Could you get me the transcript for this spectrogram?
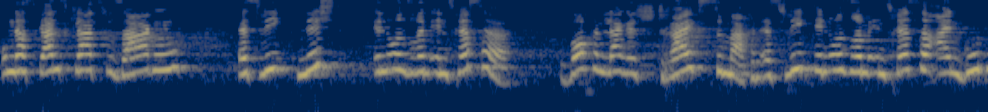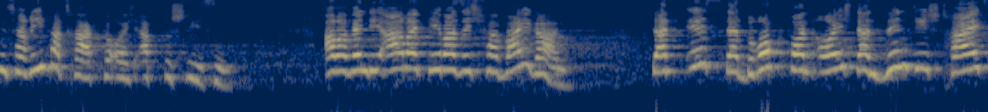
Um das ganz klar zu sagen, es liegt nicht in unserem Interesse, wochenlange Streiks zu machen. Es liegt in unserem Interesse, einen guten Tarifvertrag für euch abzuschließen. Aber wenn die Arbeitgeber sich verweigern, dann ist der Druck von euch, dann sind die Streiks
